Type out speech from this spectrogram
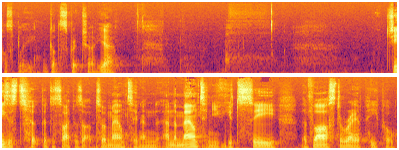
possibly, we've got the scripture, yeah. Jesus took the disciples up to a mountain, and, and the mountain you could see a vast array of people.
